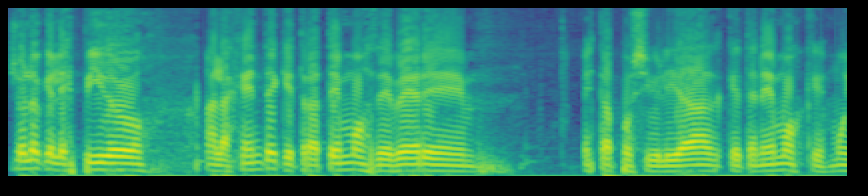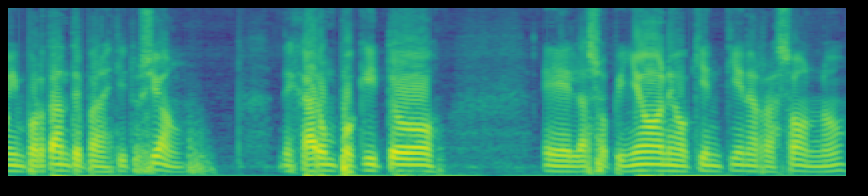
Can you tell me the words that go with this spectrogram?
Yo lo que les pido a la gente que tratemos de ver eh, esta posibilidad que tenemos, que es muy importante para la institución. Dejar un poquito eh, las opiniones o quién tiene razón, ¿no?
